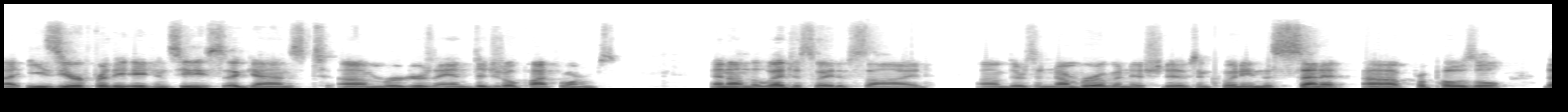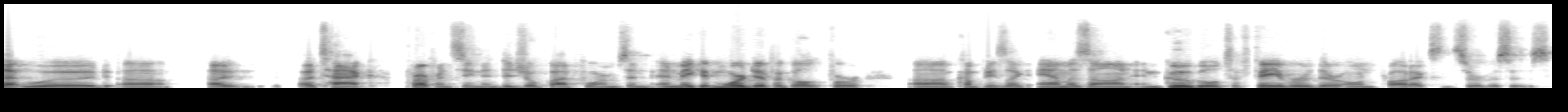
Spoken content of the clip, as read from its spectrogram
uh, easier for the agencies against uh, mergers and digital platforms. And on the legislative side, um, there's a number of initiatives, including the Senate uh, proposal that would uh, attack preferencing in digital platforms and, and make it more difficult for uh, companies like Amazon and Google to favor their own products and services.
